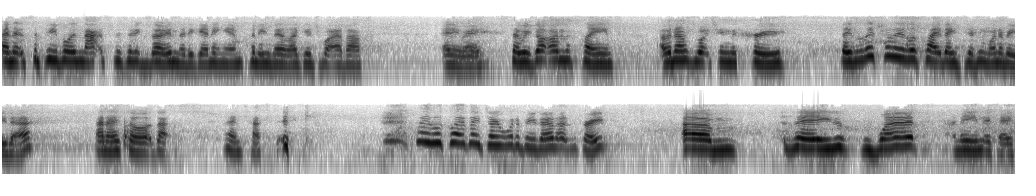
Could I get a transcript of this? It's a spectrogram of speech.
And it's the people in that specific zone that are getting in, putting their luggage, whatever. Anyway, so we got on the plane. When I was watching the crew, they literally looked like they didn't want to be there. And I thought, that's fantastic. they look like they don't want to be there. That's great. Um, they weren't, I mean, okay.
